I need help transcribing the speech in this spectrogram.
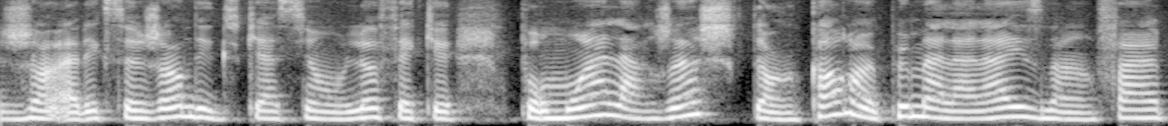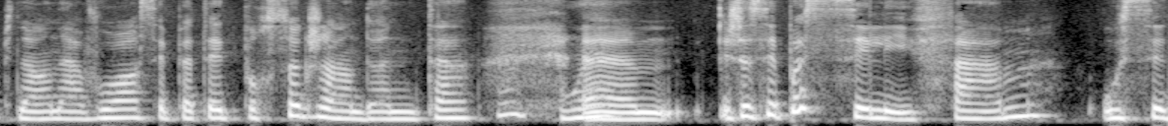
genre, avec ce genre d'éducation-là. Fait que pour moi, l'argent, je suis encore un peu mal à l'aise d'en faire puis d'en avoir. C'est peut-être pour ça que j'en donne tant. Euh, je ne sais pas si c'est les femmes ou c'est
